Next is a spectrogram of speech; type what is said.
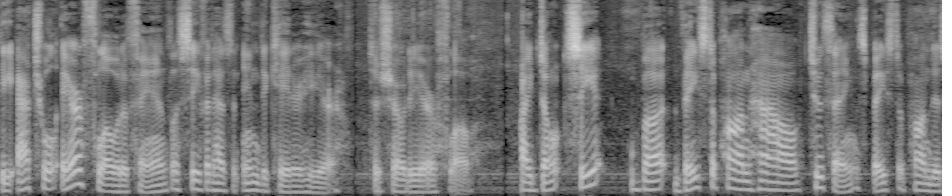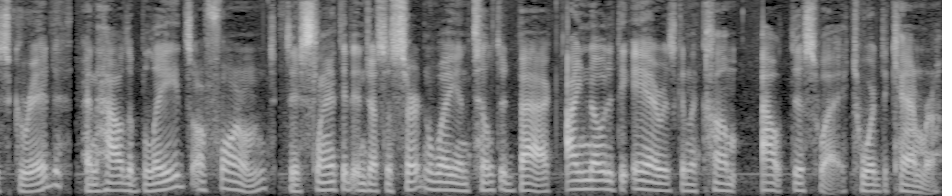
the actual airflow of the fans, let's see if it has an indicator here to show the airflow. I don't see it, but based upon how, two things, based upon this grid and how the blades are formed, they're slanted in just a certain way and tilted back, I know that the air is going to come out this way toward the camera.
